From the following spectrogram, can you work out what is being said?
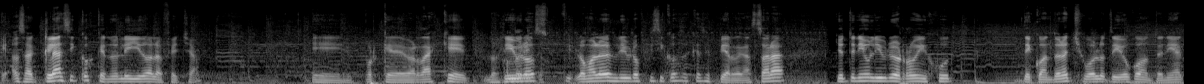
que- o sea, clásicos que no he leído a la fecha. Eh, porque de verdad es que los libros, lo malo de los libros físicos es que se pierden. Hasta ahora yo tenía un libro de Robin Hood de cuando era chivolo, te digo, cuando tenía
